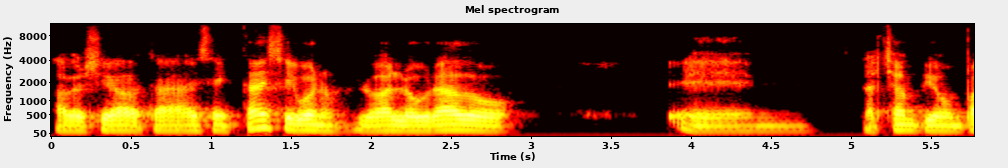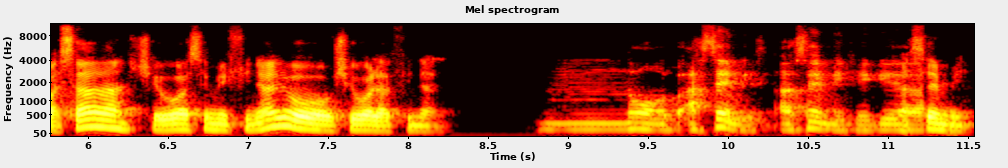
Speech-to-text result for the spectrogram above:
haber llegado hasta esa instancia y bueno, lo ha logrado. Em, la Champions pasada? ¿Llegó a semifinal o llegó a la final? Mm, no, a semis, a semis que queda. A semis,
